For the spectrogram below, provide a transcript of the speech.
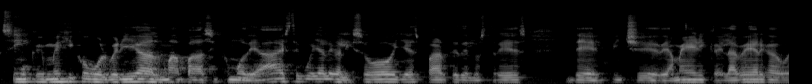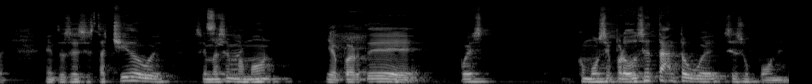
Sí. como que México volvería al mapa así como de, ah, este güey ya legalizó, ya es parte de los tres del pinche de América y la verga, güey. Entonces está chido, güey. Se me hace mamón. Y aparte, pues, como se produce tanto, güey, se supone,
